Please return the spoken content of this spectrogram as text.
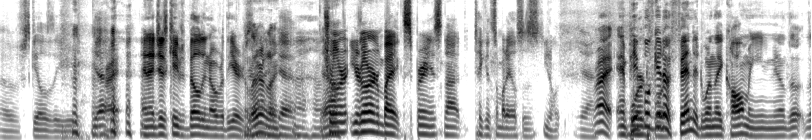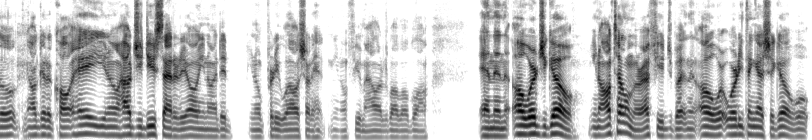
of skills that you Yeah. right, and it just keeps building over the years. Literally. Yeah. Uh-huh. You're, learn- you're learning by experience, not taking somebody else's, you know. Yeah. Right, and people get for it. offended when they call me. You know, they'll, they'll I'll get a call. Hey, you know, how'd you do Saturday? Oh, you know, I did you know pretty well. I Shot a hit, you know, a few mallards, blah blah blah. And then, oh, where'd you go? You know, I'll tell them the refuge, but then, oh, where, where do you think I should go? Well,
